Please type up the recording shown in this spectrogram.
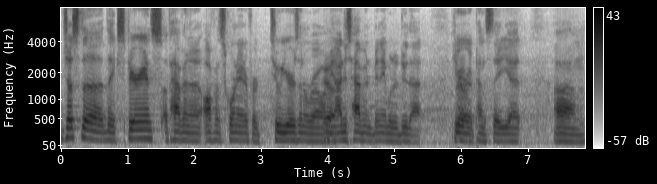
just the the experience of having an offense coordinator for two years in a row. I mean, I just haven't been able to do that here Yeah. at Penn State yet. Um,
